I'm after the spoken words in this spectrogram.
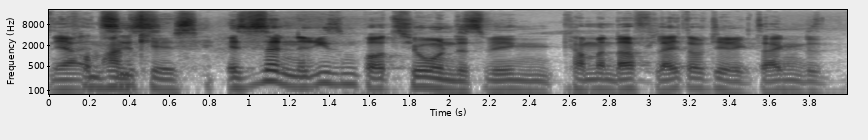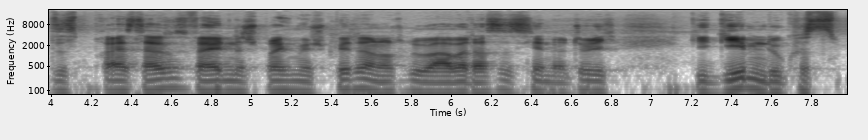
ja. Vom es Handkäse. Ist, es ist halt eine Riesenportion, deswegen kann man da vielleicht auch direkt sagen, das, das Preis-Leistungs-Verhältnis sprechen wir später noch drüber, aber das ist hier natürlich gegeben. Du kriegst,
